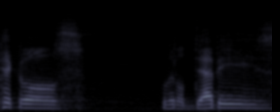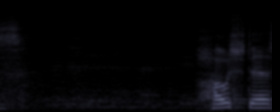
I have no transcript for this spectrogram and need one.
pickles, little Debbie's, hostess,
